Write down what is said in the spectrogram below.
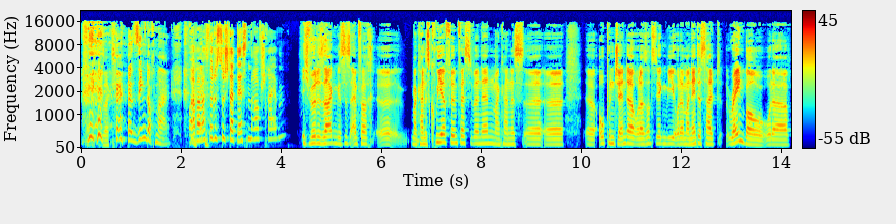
Sing doch mal. Aber was würdest du stattdessen draufschreiben? Ich würde sagen, es ist einfach, äh, man kann es Queer Film Festival nennen, man kann es äh, äh, äh, Open Gender oder sonst irgendwie, oder man nennt es halt Rainbow oder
